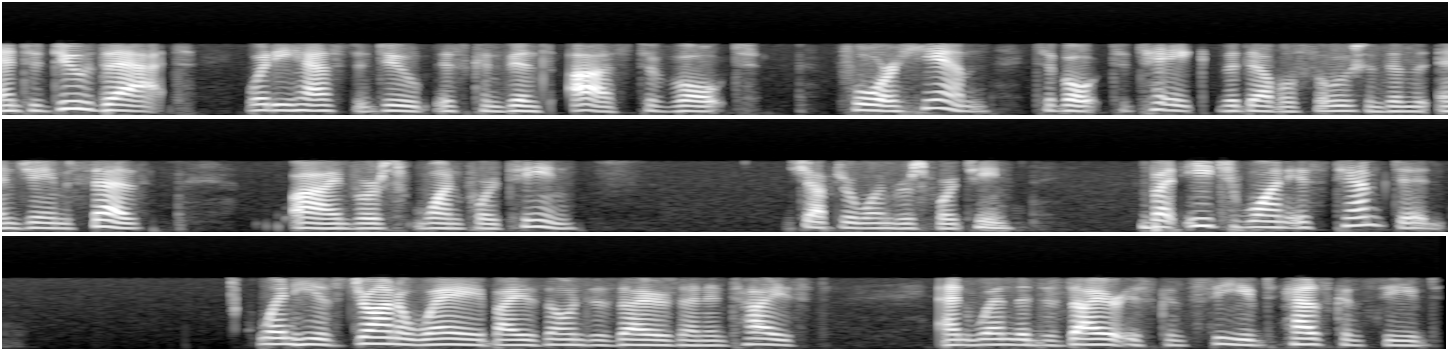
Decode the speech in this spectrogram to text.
And to do that, what he has to do is convince us to vote for him, to vote to take the devil's solutions. And, and James says uh, in verse 114, chapter 1, verse 14, but each one is tempted when he is drawn away by his own desires and enticed. And when the desire is conceived, has conceived,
